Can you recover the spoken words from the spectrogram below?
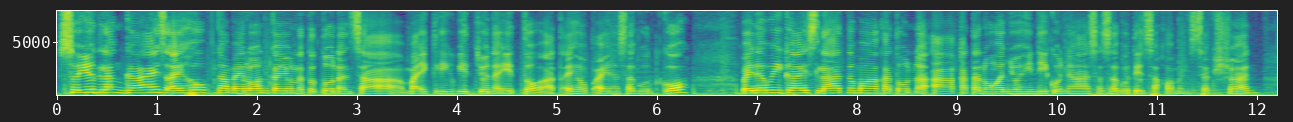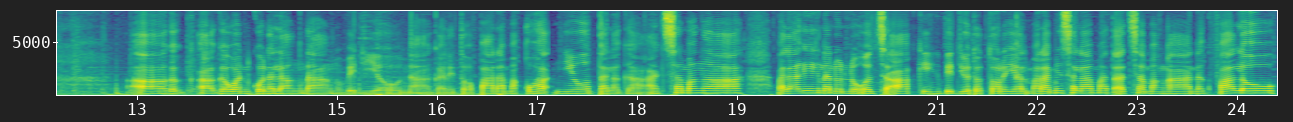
So yun lang guys, I hope na mayroon kayong natutunan sa maikling video na ito at I hope ay nasagot ko. By the way guys, lahat ng mga katuna, uh, katanungan nyo hindi ko na sasagutin sa comment section. Uh, uh, gawan ko na lang ng video na ganito para makuha nyo talaga. At sa mga palaging nanonood sa aking video tutorial, maraming salamat at sa mga nag-follow,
